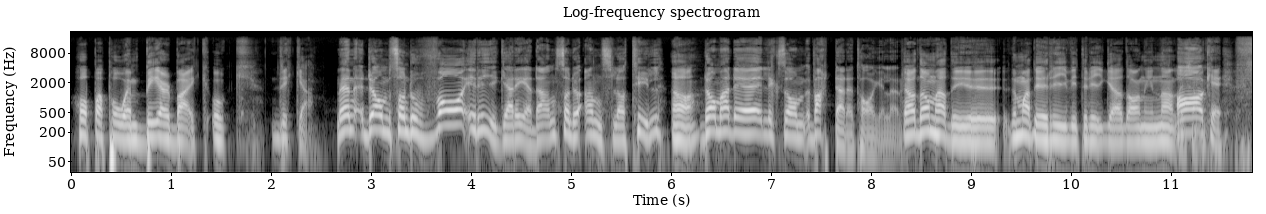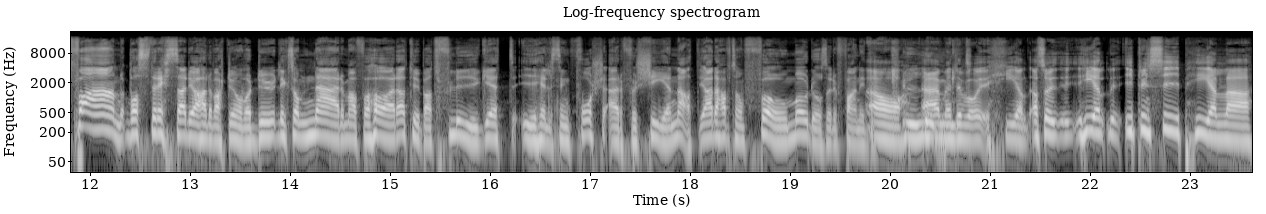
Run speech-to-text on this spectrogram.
hoppa på en beerbike och dricka. Men de som då var i Riga redan, som du anslöt till, Ja. de hade liksom varit där ett tag eller? Ja, de hade ju, de hade ju rivit Riga dagen innan. Liksom. okej, fan vad stressad jag hade varit när jag var du, liksom när man får höra typ att flyget i Helsingfors är försenat. Jag hade haft sån FOMO då så det fan inte Ja, klokt. nej, men det var helt, alltså hel, i princip hela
